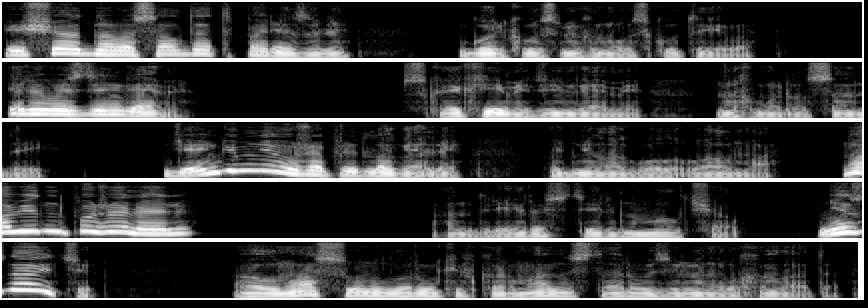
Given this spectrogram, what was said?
«Еще одного солдата порезали», — горько усмехнулась Кутыева. «Или вы с деньгами?» «С какими деньгами?» — нахмурился Андрей. Деньги мне уже предлагали, — подняла голову Алма. — Но, видно, пожалели. Андрей растерянно молчал. — Не знаете? Алма сунула руки в карманы старого зеленого халата. —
